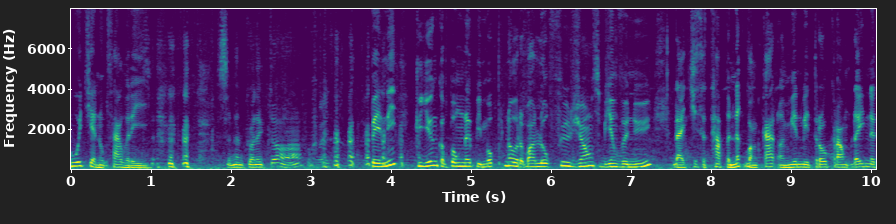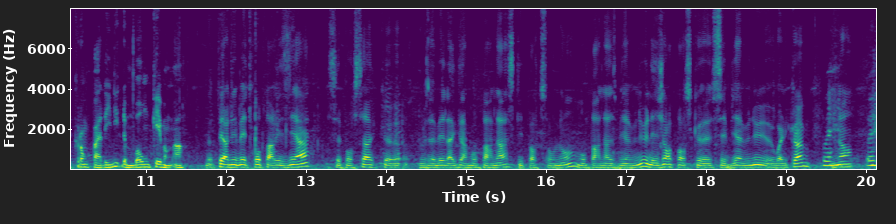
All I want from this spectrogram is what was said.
មួយជាអនុស្សាវរីយ៍ C'est même collector, hein ពេលនេះគឺយើងកំពុងនៅពីមុខភ្នូររបស់លោក Fulgence Bienvenue ដែលជាស្ថាបនិកបង្កើតឲ្យមានមេត្រូក្រោមដីនៅក្រុងប៉ារីសនេះដំបូងគេបង្អស់ Le père du métro parisien, c'est pour ça que vous avez la gare Montparnasse qui porte son nom, Montparnasse Bienvenue. Les gens pensent que c'est Bienvenue, euh, Welcome. Ouais. Non, Ouais,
